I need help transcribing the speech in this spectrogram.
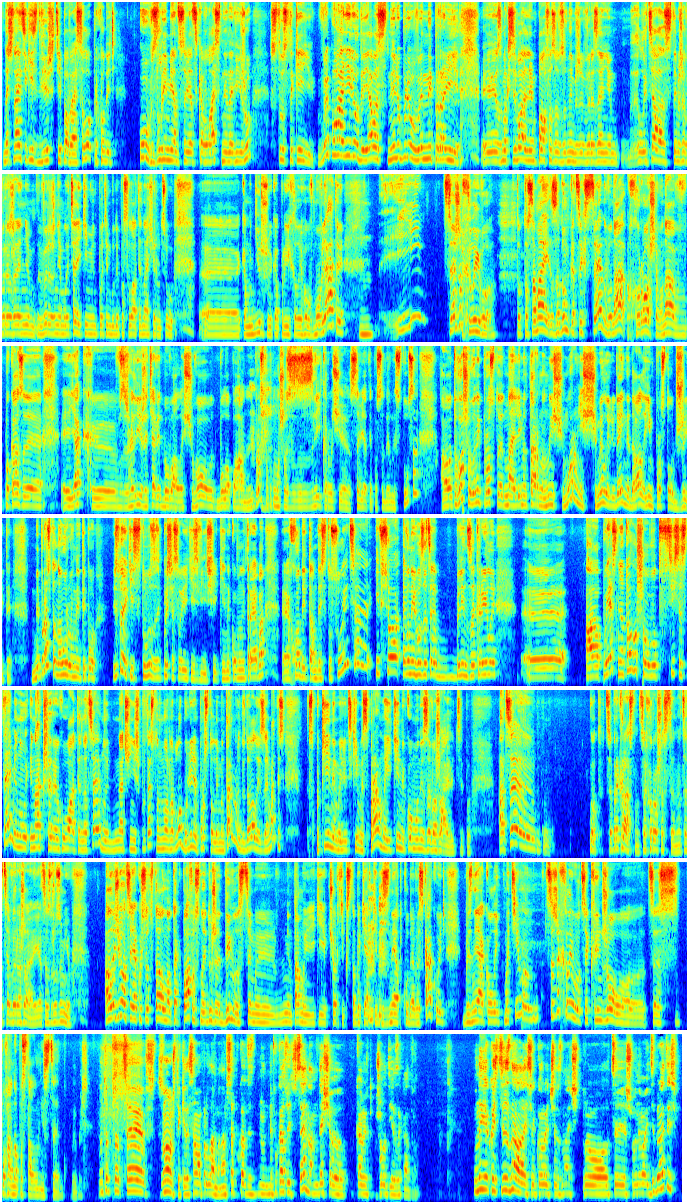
Починається якийсь двіж, типа весело, приходить. Ух, злий мент, совєтська власть, ненавіжу. Стус такий, ви погані люди, я вас не люблю, ви не праві. І З максимальним пафосом, з одним же вираженням лиця, з тим же вираженням, вираженням лиця, яким він потім буде посилати нахер цю е, командіршу, яка приїхала його вмовляти. І це жахливо. Тобто сама задумка цих сцен, вона хороша, вона показує, е, як е, взагалі життя відбувалося, чого було погано. Не просто тому, що злі, коротше, совєти посадили стуса, а того, що вони просто на елементарно нижчому уровні щемили людей, не давали їм просто от жити. Не просто на уровні, типу. Існує якийсь стус, пише свої якісь вірші, які нікому не треба, е, ходить там десь тусується, і все, і вони його за це, блін, закрили. Е, а пояснення того, що от в цій системі ну, інакше реагувати на це, ну, наче ніж протесту не можна було, бо людям просто елементарно не давали займатися спокійними людськими справами, які нікому не заважають. Типу. А це. От, це прекрасно, це хороша сцена, це це виражає, я це зрозумів. Але чого це якось обставлено так пафосно і дуже дивно з цими мінтами, які як чортик з табакерки десь з неоткуда вискакують, без ніякого лейтмотива. Це жахливо, це крінжово, це погано поставлені сцени. Вибачте. Ну тобто, це знову ж таки та сама проблема. Нам все показують, не показують все, нам дещо кажуть, що от є за кадром. Вони якось дізналися, коротше, значить, про це, що вони мають зібратись.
